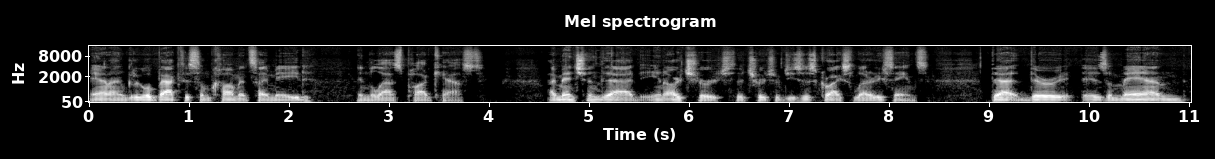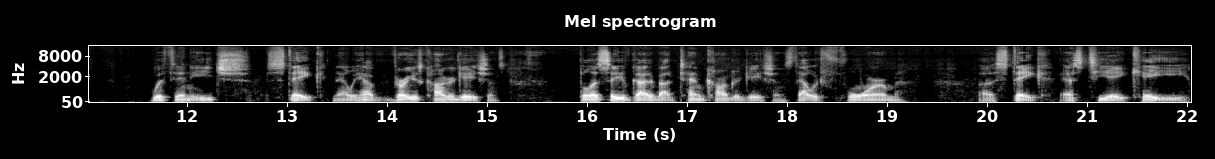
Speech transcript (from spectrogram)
And I'm going to go back to some comments I made in the last podcast. I mentioned that in our church, the Church of Jesus Christ, Latter day Saints, that there is a man within each stake. Now, we have various congregations, but let's say you've got about 10 congregations. That would form a stake, S T A K E.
